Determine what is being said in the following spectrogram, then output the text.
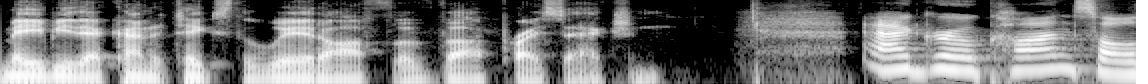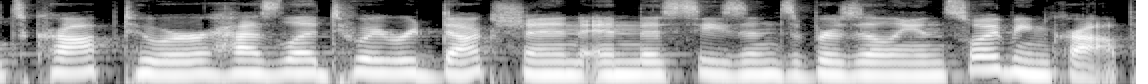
maybe that kind of takes the lid off of uh, price action. AgroConsult's crop tour has led to a reduction in this season's Brazilian soybean crop.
